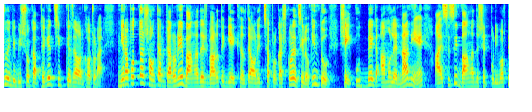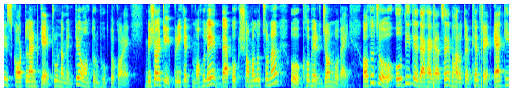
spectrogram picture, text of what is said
টোয়েন্টি বিশ্বকাপ থেকে ছিটকে যাওয়ার ঘটনা। নিরাপত্তার শঙ্কার কারণে বাংলাদেশ ভারতে গিয়ে খেলতে অনিচ্ছা প্রকাশ করেছিল, কিন্তু সেই উদ্বেগ আমলে না নিয়ে আইসিসি বাংলাদেশের পরিবর্তে স্কটল্যান্ডকে টুর্নামেন্টে অন্তর্ভুক্ত করে। বিষয়টি ক্রিকেট মহলে ব্যাপক সমালোচনা ও ক্ষোভের জন্ম দেয়। অথচ অতীতে দেখা গেছে ভারতের ক্ষেত্রে একই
